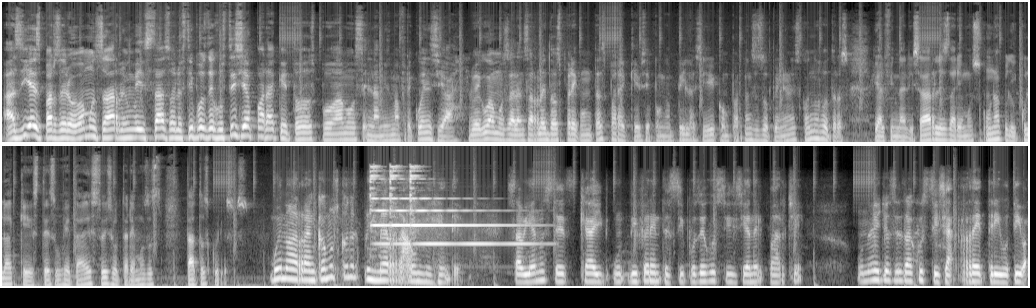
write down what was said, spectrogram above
Así es, parcero, vamos a darle un vistazo a los tipos de justicia para que todos podamos en la misma frecuencia. Luego vamos a lanzarles dos preguntas para que se pongan pilas y compartan sus opiniones con nosotros. Y al finalizar les daremos una película que esté sujeta a esto y soltaremos dos datos curiosos. Bueno, arrancamos con el primer round, mi gente. ¿Sabían ustedes que hay diferentes tipos de justicia en el parche? Uno de ellos es la justicia retributiva.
